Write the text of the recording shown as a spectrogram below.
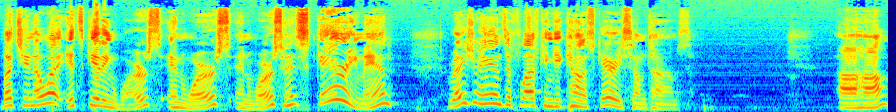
But you know what? It's getting worse and worse and worse, and it's scary, man. Raise your hands if life can get kind of scary sometimes. Uh huh.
